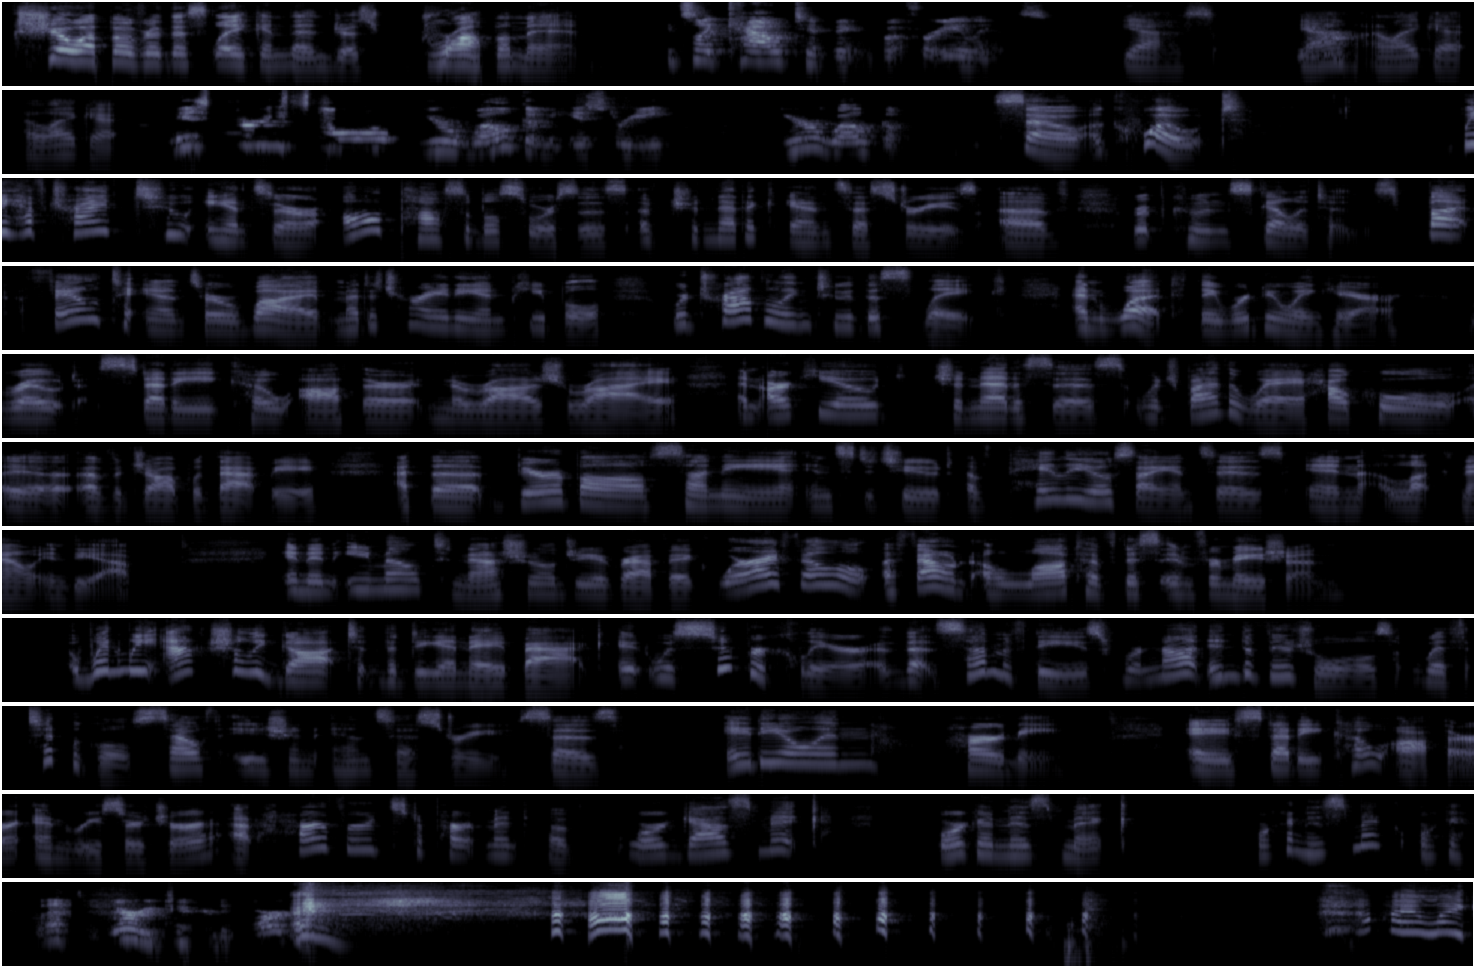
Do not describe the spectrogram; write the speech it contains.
show up over this lake, and then just drop them in. It's like cow tipping, but for aliens. Yes. Yeah, I like it. I like it. Mystery solved. You're welcome, history. You're welcome. So, a quote We have tried to answer all possible sources of genetic ancestries of Rupkund skeletons, but failed to answer why Mediterranean people were traveling to this lake and what they were doing here. Wrote study co author Niraj Rai, an archaeogeneticist, which, by the way, how cool uh, of a job would that be? at the Birbal Sahni Institute of Paleosciences in Lucknow, India. In an email to National Geographic, where I, feel, I found a lot of this information. When we actually got the DNA back, it was super clear that some of these were not individuals with typical South Asian ancestry, says Éadaoin Harney a study co author and researcher at Harvard's Department of Orgasmic, Organismic, Organismic? Orga- That's a very different department.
